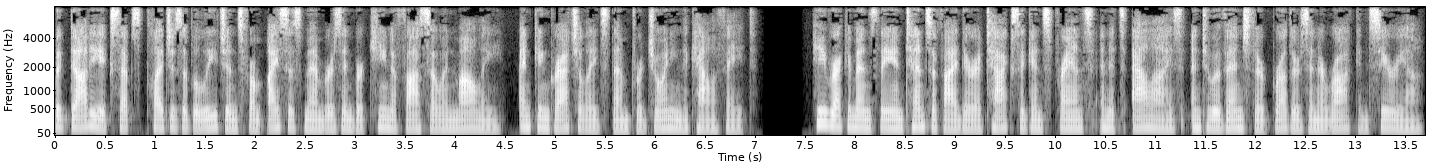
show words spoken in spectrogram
Baghdadi accepts pledges of allegiance from ISIS members in Burkina Faso and Mali, and congratulates them for joining the caliphate. He recommends they intensify their attacks against France and its allies and to avenge their brothers in Iraq and Syria.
